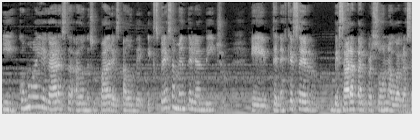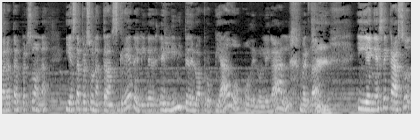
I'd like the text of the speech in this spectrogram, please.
y cómo va a llegar hasta a donde sus padres, a donde expresamente le han dicho, eh, tenés que ser, besar a tal persona o abrazar a tal persona y esta persona transgrede el límite de lo apropiado o de lo legal, ¿verdad? Sí, Y en ese caso,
